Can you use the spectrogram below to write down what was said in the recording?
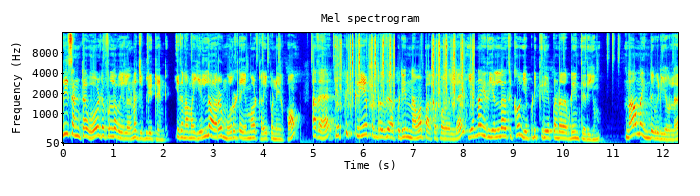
ரீசெண்டாக வேர்ல்டு ஃபுல்லாக வயலான ஜிப்ளி ட்ரெண்ட் இதை நம்ம எல்லாரும் ஒரு டைமாக ட்ரை பண்ணியிருப்போம். அதை எப்படி கிரியேட் பண்ணுறது அப்படின்னு நாம் பார்க்க போகிறதில்ல ஏன்னா இது எல்லாத்துக்கும் எப்படி கிரியேட் பண்ணுறது அப்படின்னு தெரியும். நாம் இந்த வீடியோவில்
